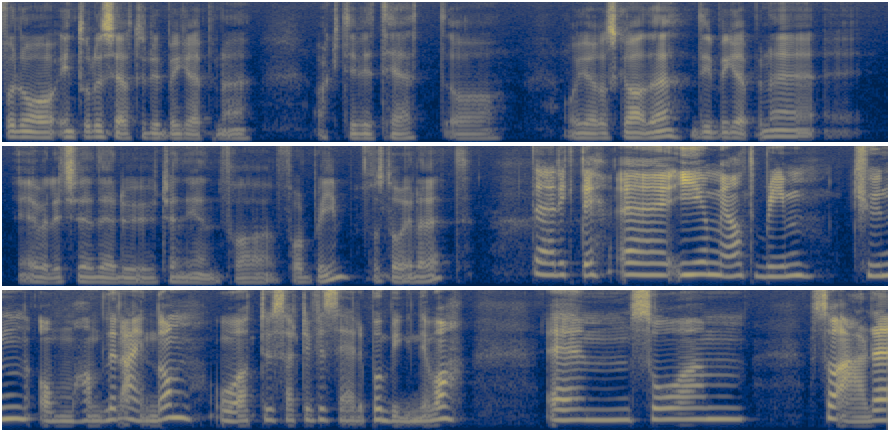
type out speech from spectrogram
For da introduserte du begrepene aktivitet og, og gjøre skade. De begrepene er vel ikke det du kjenner igjen fra, fra Bream? Forstår jeg det rett? Det er riktig. Eh, I og med at Bream kun omhandler eiendom, og at du sertifiserer på byggnivå, så, så, det,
